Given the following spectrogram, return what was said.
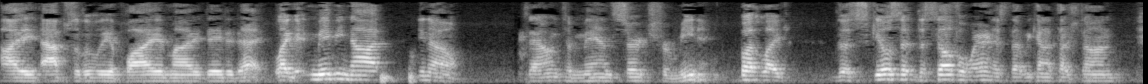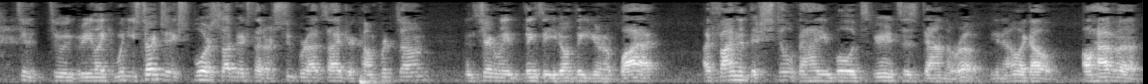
I absolutely apply in my day to day. Like maybe not, you know, down to man's search for meaning, but like the skill set, the self awareness that we kind of touched on to, to agree. Like when you start to explore subjects that are super outside your comfort zone, and certainly things that you don't think you're going to apply, I find that there's still valuable experiences down the road. You know, like I'll I'll have a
